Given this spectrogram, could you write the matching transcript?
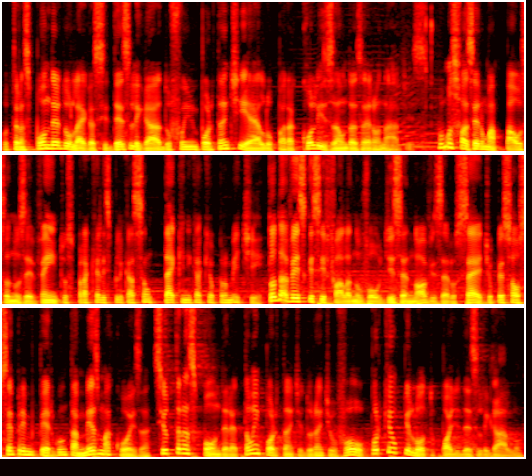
O transponder do Legacy desligado foi um importante elo para a colisão das aeronaves. Vamos fazer uma pausa nos eventos para aquela explicação técnica que eu prometi. Toda vez que se fala no voo 1907, o pessoal sempre me pergunta a mesma coisa. Se o transponder é tão importante durante o voo, por que o piloto pode desligá-lo?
